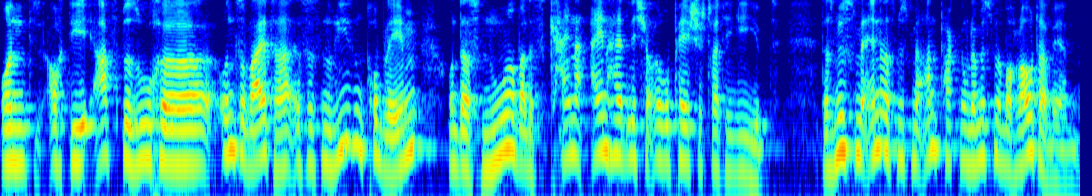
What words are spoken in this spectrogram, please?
Und auch die Arztbesuche und so weiter, es ist ein Riesenproblem und das nur, weil es keine einheitliche europäische Strategie gibt. Das müssen wir ändern, das müssen wir anpacken und da müssen wir aber auch lauter werden.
